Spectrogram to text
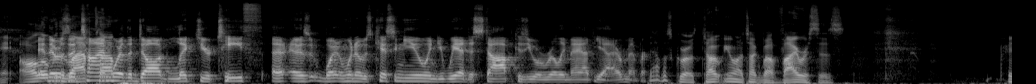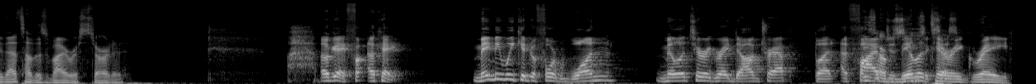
eh, all And over there was the a laptop? time where the dog licked your teeth uh, as when, when it was kissing you, and you, we had to stop because you were really mad. Yeah, I remember. that was gross. Talk, you want to talk about viruses? Hey, that's how this virus started. Okay, f- okay. Maybe we could afford one military grade dog trap, but at five These are just military grade.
